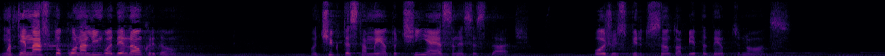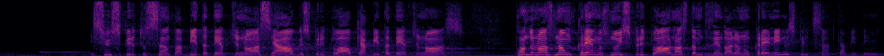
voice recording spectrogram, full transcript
uma tenaz tocou na língua dele, não, queridão. O Antigo Testamento tinha essa necessidade. Hoje o Espírito Santo habita dentro de nós. E se o Espírito Santo habita dentro de nós, se há algo espiritual que habita dentro de nós, quando nós não cremos no espiritual, nós estamos dizendo: olha, eu não creio nem no Espírito Santo que habita em mim,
